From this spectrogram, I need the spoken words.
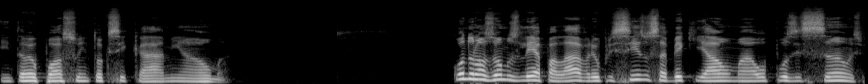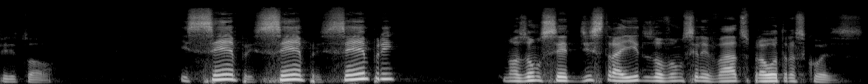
então eu posso intoxicar a minha alma. Quando nós vamos ler a palavra, eu preciso saber que há uma oposição espiritual. E sempre, sempre, sempre nós vamos ser distraídos ou vamos ser levados para outras coisas.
